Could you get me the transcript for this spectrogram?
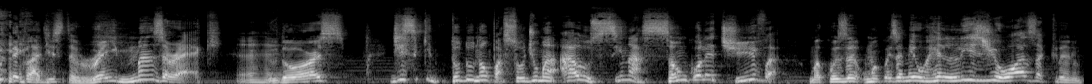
O tecladista Ray Manzarek, do Doors, disse que tudo não passou de uma alucinação coletiva. Uma coisa, uma coisa meio religiosa, crânio.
